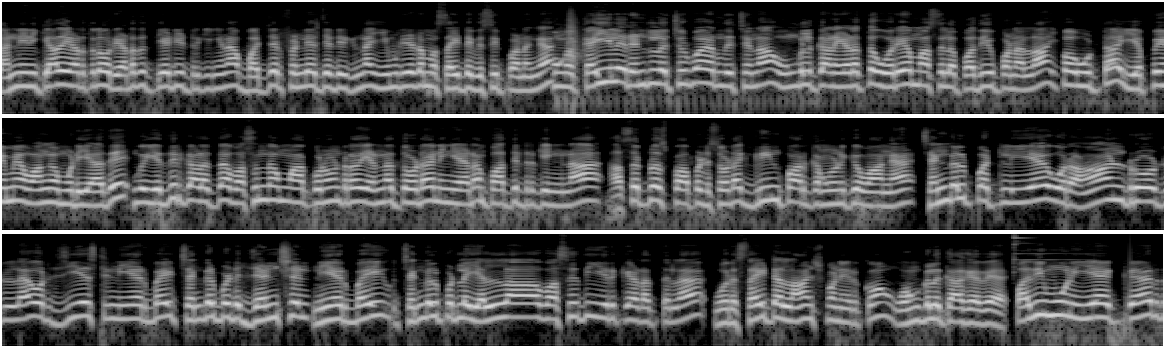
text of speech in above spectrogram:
தண்ணி நிற்காத இடத்துல ஒரு இடத்த தேடிட்டு இருக்கீங்கன்னா பட்ஜெட் ஃப்ரெண்ட்லியாக தேடி இருக்கீங்கன்னா இமீடியட் நம்ம சைட்டை விசிட் பண்ணுங்க. உங்க கையில் ரெண்டு லட்ச ரூபாய் இருந்துச்சுன்னா உங்களுக்கான இடத்த ஒரே மாசத்துல பதிவு பண்ணலாம். இப்போ விட்டா எப்பயுமே வாங்க முடியாது. உங்க எதிர்காலத்தை வசந்தமாக்கணும்ன்றது எண்ணத்தோட நீங்க இடம் பார்த்துட்டு இருக்கீங்கன்னா அசட் பிளஸ் ப்ராப்பர்ட்டிஸோட கிரீன் பார்க் கம்பெனிக்கு வாங்க. செங்கல்பட்டுலயே ஒரு ஆன் ரோட்ல ஒரு GST nearby Chengalpattu junction nearby செங்கல்பட்டுல எல்லா வசதியும் இருக்க இடத்துல ஒரு சைட்டை லான்ச் பண்ணியிருக்கோம். உங்களுக்காகவே. பதிமூணு acre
